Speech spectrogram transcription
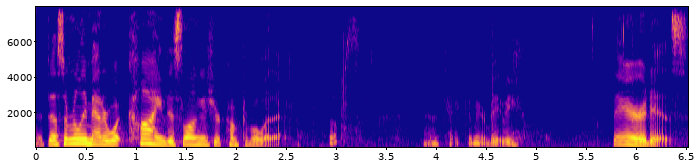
It doesn't really matter what kind as long as you're comfortable with it. Whoops. Okay, come here, baby. There it is.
